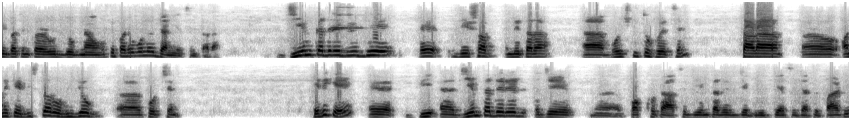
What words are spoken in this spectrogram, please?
নির্বাচন করার উদ্যোগ নেওয়া হতে পারে বলেও জানিয়েছেন তারা। জিএম কাদেরের বিরুদ্ধে যেসব নেতারা বহিষ্কৃত হয়েছেন, তারা অনেকে বিস্তর অভিযোগ করছেন। এদিকে জিএম কাদেরের যে পক্ষটা আছে, জিএম কাদের যে গ্রুপটি আছে, জাতীয় পার্টি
